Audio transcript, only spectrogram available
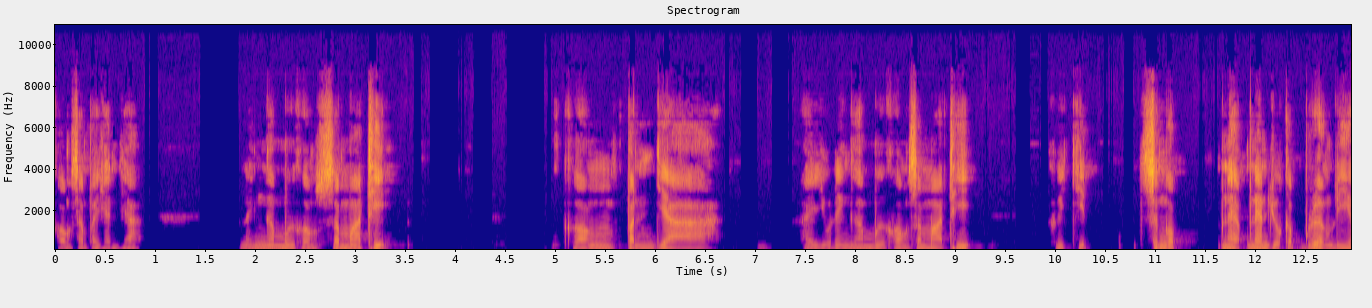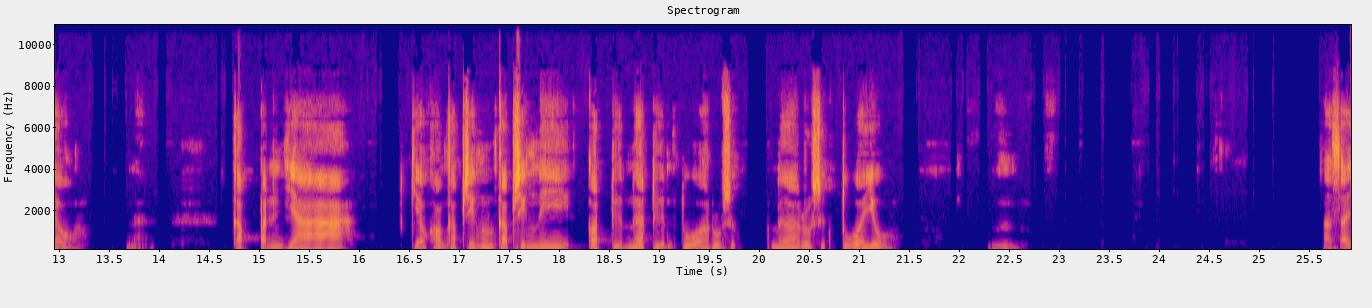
ของสัมปชัญญะ ในเงื้อมมือของสมาธิของปัญญา ให้อยู่ในเงื้อมมือของสมาธิ คือจิตสงบแนบแน่นอยู่กับเรื่องเดียวนะกับปัญญา เกี่ยวข้องกับสิ่งนู้นกับสิ่งนี้ก็ตื่นเนื้อตื่นตัวรู้สึกเนื้อรู้สึกตัวอยู่ อาศัย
